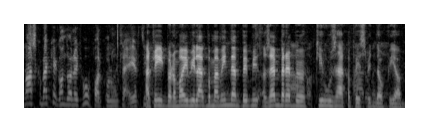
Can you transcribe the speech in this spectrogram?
Máskor meg kell gondolni, hogy hol parkolunk le, érti? Hát így van, a mai világban már minden, az emberebből kihúzzák a pénzt minden piam.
